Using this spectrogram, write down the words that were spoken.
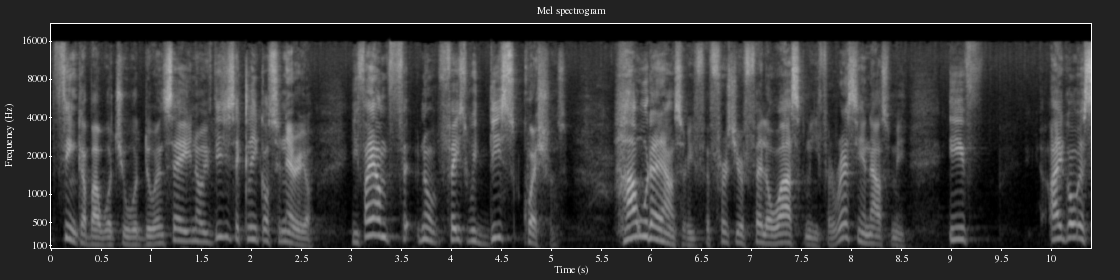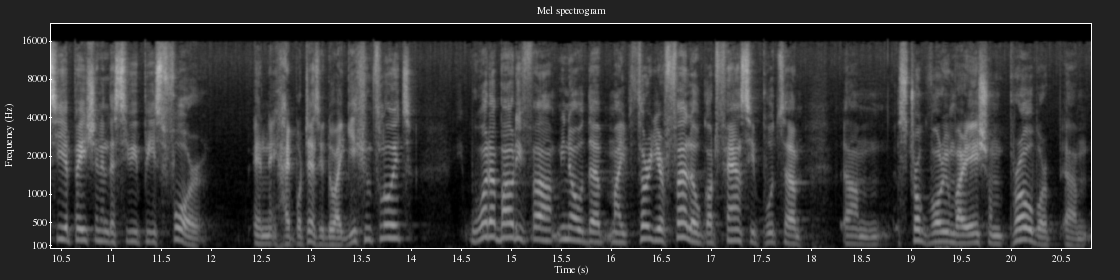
think about what you would do and say, you know, if this is a clinical scenario, if I am you know, faced with these questions, how would I answer if a first-year fellow asks me, if a resident asks me, if I go and see a patient and the CVP is four and hypotensive, do I give him fluids? What about if, um, you know, the, my third-year fellow got fancy, puts a um, stroke volume variation probe or um,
